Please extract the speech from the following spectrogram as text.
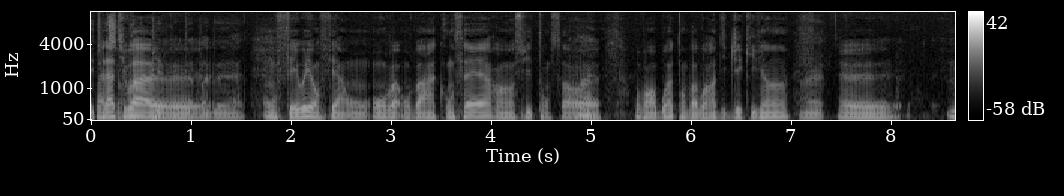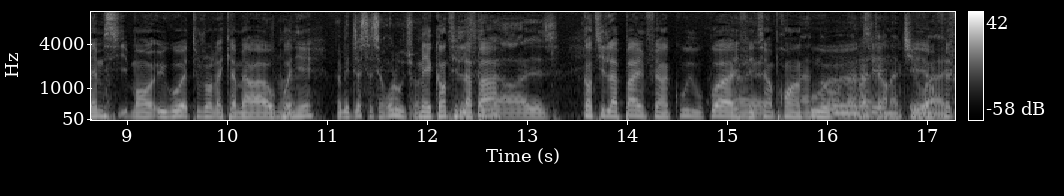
Et Bah là, tu vois, euh, de- On fait, oui, on fait, un- on, on va, on va à un concert, ensuite on sort, Ouais. euh, on va en boîte, on va voir un DJ qui vient. Ouais. euh, même si, bon, Hugo a toujours la caméra au Ouais. poignet, Ah, mais déjà, ça c'est relou, tu vois. mais quand il l'a pas, quand il l'a pas, il me fait un coup ou quoi, il fait tiens, prends un Ah coup. non, on a Et en fait,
